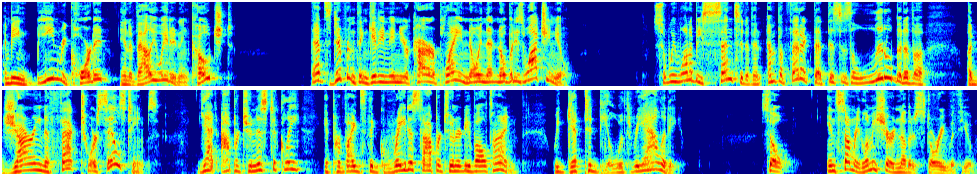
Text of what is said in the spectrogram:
I mean, being recorded and evaluated and coached, that's different than getting in your car or plane knowing that nobody's watching you. So we want to be sensitive and empathetic that this is a little bit of a, a jarring effect to our sales teams. Yet opportunistically, it provides the greatest opportunity of all time. We get to deal with reality. So, in summary, let me share another story with you.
